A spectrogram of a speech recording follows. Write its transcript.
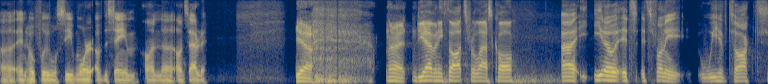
and hopefully we'll see more of the same on on Saturday. Yeah. All right. Do you have any thoughts for last call? Uh, you know, it's it's funny. We have talked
